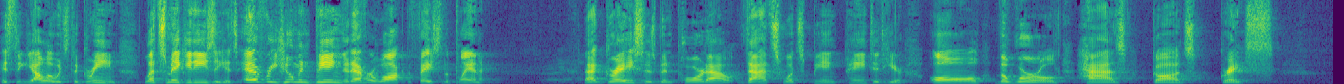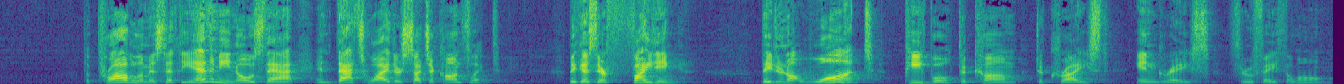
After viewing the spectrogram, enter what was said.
It's the yellow. It's the green. Let's make it easy. It's every human being that ever walked the face of the planet. That grace has been poured out. That's what's being painted here. All the world has God's grace. The problem is that the enemy knows that, and that's why there's such a conflict. Because they're fighting. They do not want people to come to Christ in grace through faith alone.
